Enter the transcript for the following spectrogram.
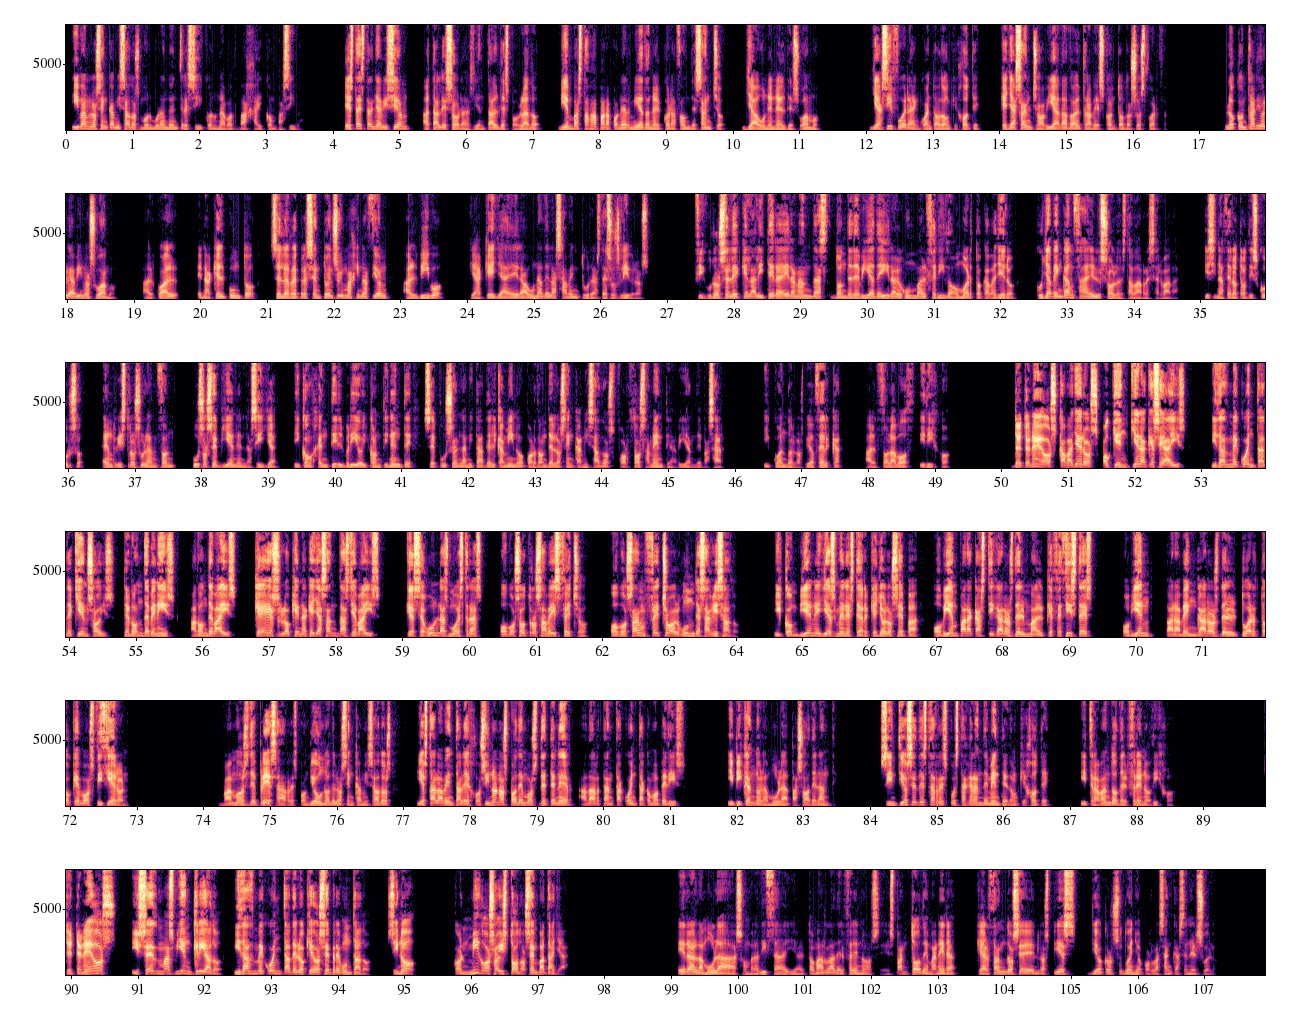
Iban los encamisados murmurando entre sí con una voz baja y compasiva. Esta extraña visión, a tales horas y en tal despoblado, bien bastaba para poner miedo en el corazón de Sancho y aun en el de su amo. Y así fuera en cuanto a don Quijote, que ya Sancho había dado al través con todo su esfuerzo. Lo contrario le avino a su amo, al cual, en aquel punto, se le representó en su imaginación al vivo que aquella era una de las aventuras de sus libros. Figurósele que la litera eran andas donde debía de ir algún malferido o muerto caballero, cuya venganza a él solo estaba reservada, y sin hacer otro discurso, enristró su lanzón, púsose bien en la silla, y con gentil brío y continente se puso en la mitad del camino por donde los encamisados forzosamente habían de pasar, y cuando los vio cerca, alzó la voz y dijo Deteneos, caballeros, o quien quiera que seáis, y dadme cuenta de quién sois, de dónde venís, a dónde vais, qué es lo que en aquellas andas lleváis, que según las muestras, o vosotros habéis fecho, o vos han fecho algún desaguisado. Y conviene y es menester que yo lo sepa, o bien para castigaros del mal que fecistes, o bien para vengaros del tuerto que vos ficieron. Vamos deprisa, respondió uno de los encamisados, y está la venta lejos, y no nos podemos detener a dar tanta cuenta como pedís. Y picando la mula pasó adelante. Sintióse de esta respuesta grandemente don Quijote, y trabando del freno dijo Deteneos y sed más bien criado, y dadme cuenta de lo que os he preguntado. Si no, conmigo sois todos en batalla. Era la mula asombradiza, y al tomarla del freno se espantó de manera que alzándose en los pies dio con su dueño por las ancas en el suelo.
